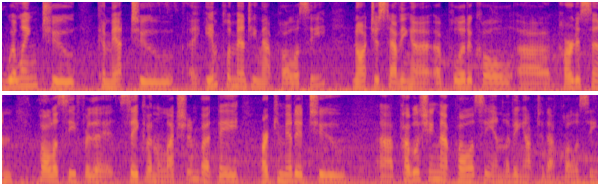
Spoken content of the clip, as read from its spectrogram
willing to commit to uh, implementing that policy, not just having a, a political uh, partisan policy for the sake of an election, but they are committed to uh, publishing that policy and living up to that policy.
